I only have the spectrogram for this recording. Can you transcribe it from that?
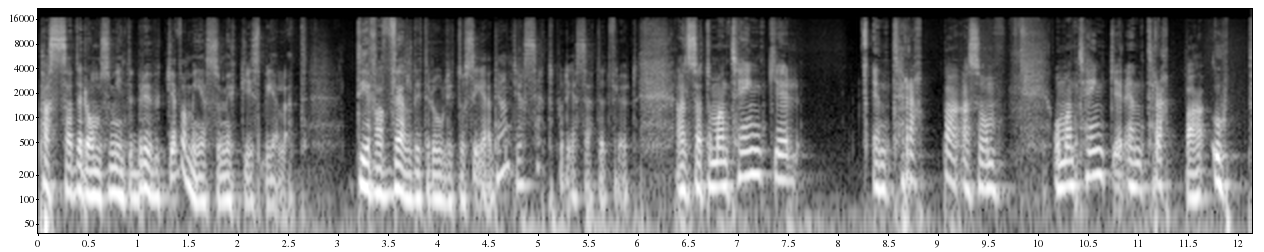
passade de som inte brukar vara med så mycket i spelet. Det var väldigt roligt att se. Det har inte jag sett på det sättet förut. Alltså att om man tänker en trappa, alltså om man tänker en trappa upp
